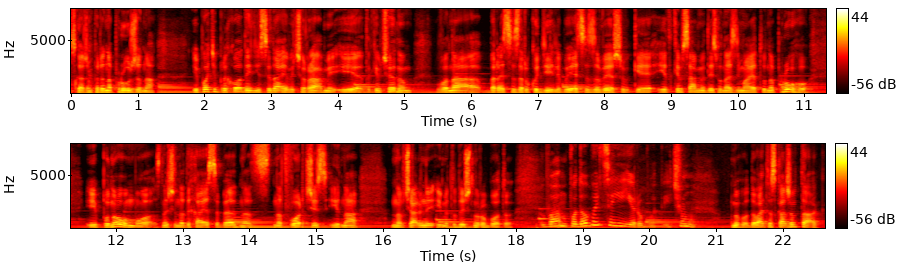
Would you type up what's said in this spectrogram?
скажімо, перенапружена. І потім приходить і сідає вечорами, і таким чином вона береться за рукоділля, боїться за вишивки, і таким самим десь вона знімає ту напругу і по-новому значить, надихає себе на, на творчість і на навчальну і методичну роботу. Вам подобається її робота і чому? Ну, давайте скажемо так.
